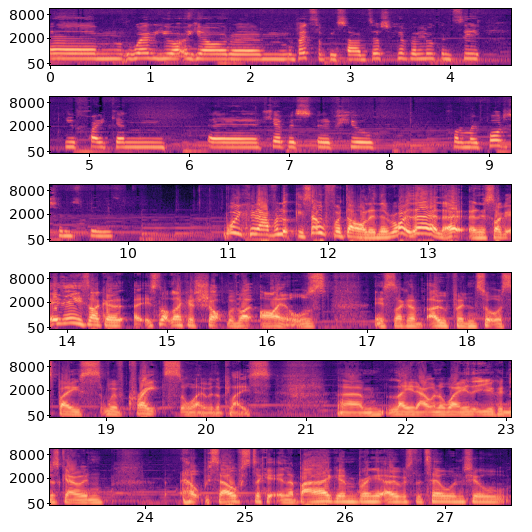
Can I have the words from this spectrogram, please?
um, where your your um, vegetables are? Just have a look and see if I can uh, have a few for my portions, please. Well, you can have a look yourself, for darling. They're right there, look. and it's like it is like a. It's not like a shop with like aisles. It's like an open sort of space with crates all over the place, um, laid out in a way that you can just go and help yourself, stick it in a bag, and bring it over to the till, and she'll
